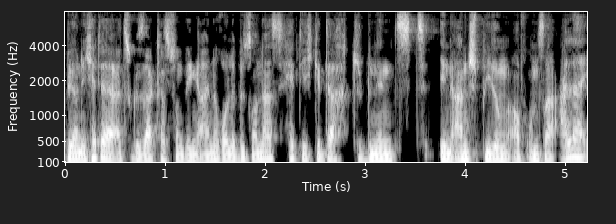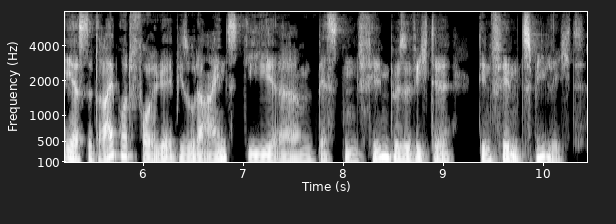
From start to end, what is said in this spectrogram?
Björn, ich hätte, als du gesagt hast, von wegen eine Rolle besonders, hätte ich gedacht, du nennst in Anspielung auf unsere allererste Dreipod-Folge, Episode 1, die ähm, besten Filmbösewichte, den Film Zwielicht.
